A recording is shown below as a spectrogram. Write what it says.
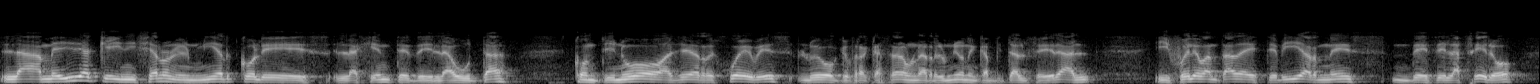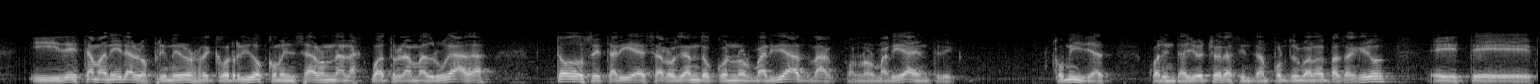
La medida que iniciaron el miércoles la gente de la UTA continuó ayer jueves, luego que fracasara una reunión en Capital Federal, y fue levantada este viernes desde la cero, y de esta manera los primeros recorridos comenzaron a las 4 de la madrugada. Todo se estaría desarrollando con normalidad, va, con normalidad entre comillas, 48 horas sin transporte urbano de pasajeros, este,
